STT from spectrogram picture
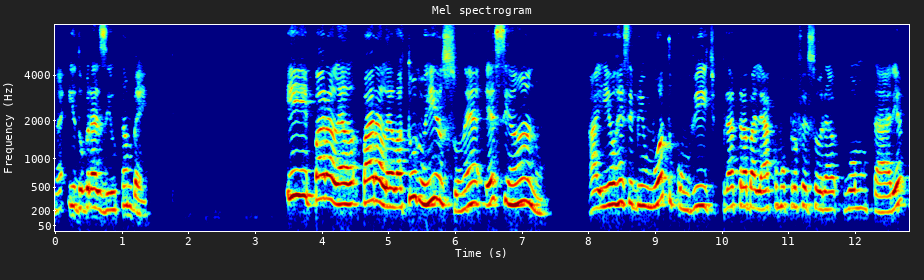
né, e do Brasil também. E paralelo, paralelo a tudo isso, né, esse ano, aí eu recebi um outro convite para trabalhar como professora voluntária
